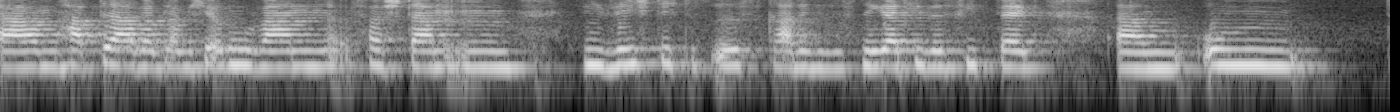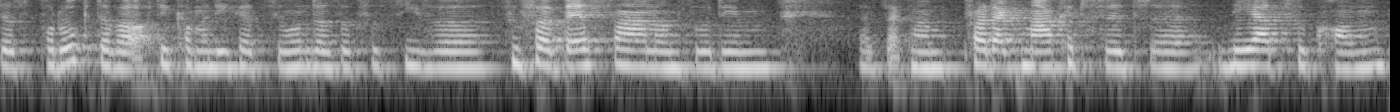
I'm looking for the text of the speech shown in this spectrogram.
Ähm, habe da aber, glaube ich, irgendwann verstanden, wie wichtig das ist, gerade dieses negative Feedback, ähm, um das Produkt, aber auch die Kommunikation da sukzessive zu verbessern und so dem, sag mal, Product Market Fit äh, näher zu kommen.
